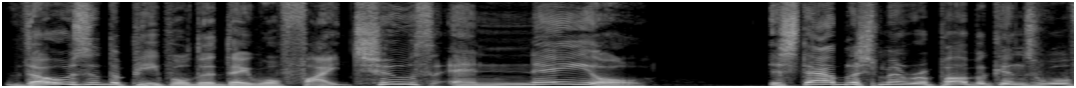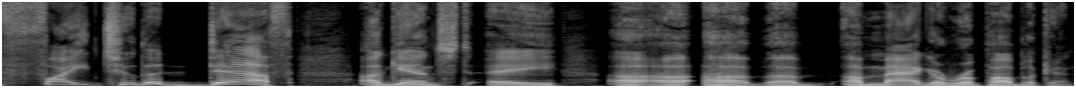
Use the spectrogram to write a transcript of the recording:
Those are the people that they will fight tooth and nail. Establishment Republicans will fight to the death against a, a, a, a MAGA Republican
